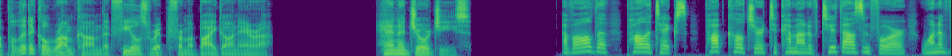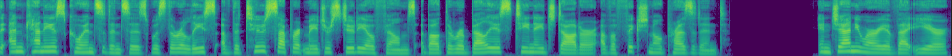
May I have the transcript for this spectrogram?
a political rom-com that feels ripped from a bygone era. Hannah Giorgis. Of all the politics, pop culture to come out of 2004, one of the uncanniest coincidences was the release of the two separate major studio films about the rebellious teenage daughter of a fictional president. In January of that year,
